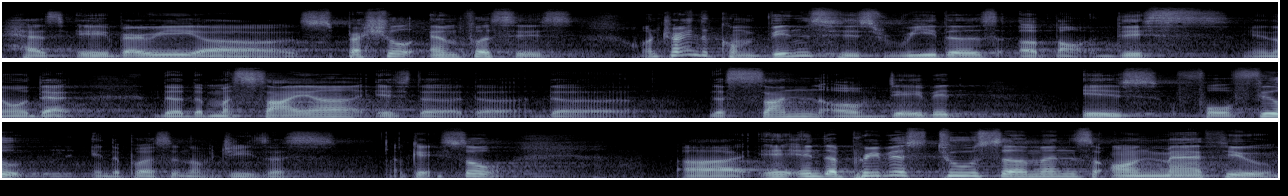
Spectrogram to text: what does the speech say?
has a very uh, special emphasis on trying to convince his readers about this, you know, that the, the Messiah is the, the, the, the son of David, is fulfilled in the person of Jesus. Okay, so uh, in, in, the previous two sermons on Matthew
